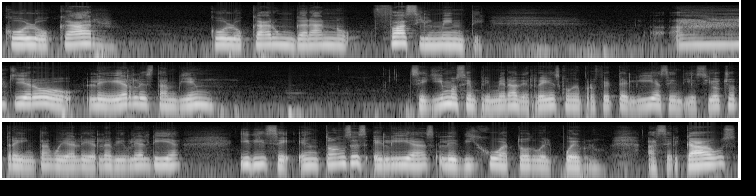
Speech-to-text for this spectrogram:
colocar, colocar un grano fácilmente. Ah, quiero leerles también. Seguimos en Primera de Reyes con el profeta Elías en 18:30. Voy a leer la Biblia al día. Y dice, entonces Elías le dijo a todo el pueblo, acercaos,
